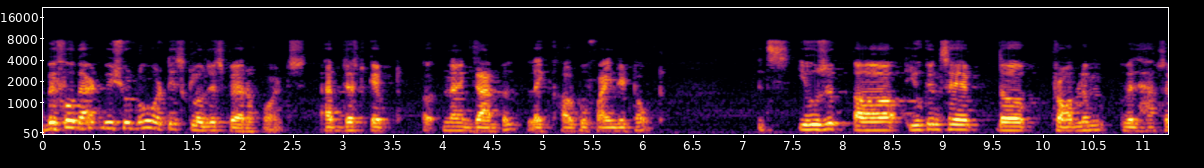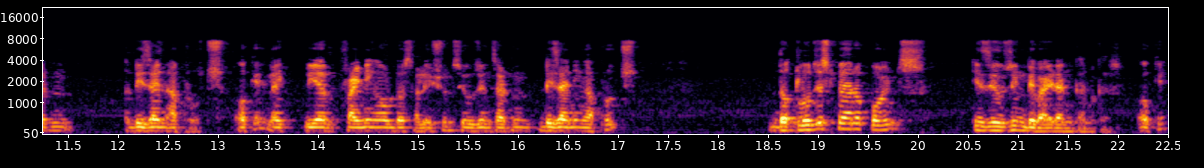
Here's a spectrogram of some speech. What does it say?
Before that, we should know what is closest pair of points. I've just kept uh, an example like how to find it out it's usually uh, you can say the problem will have certain design approach okay? Like we are finding out the solutions using certain designing approach. The closest pair of points is using divide and conquer okay?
